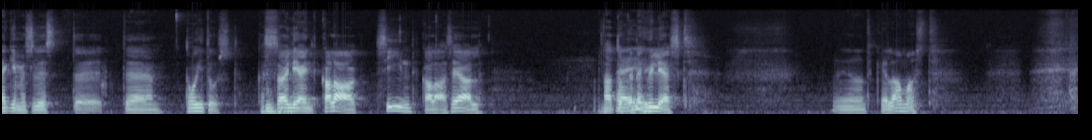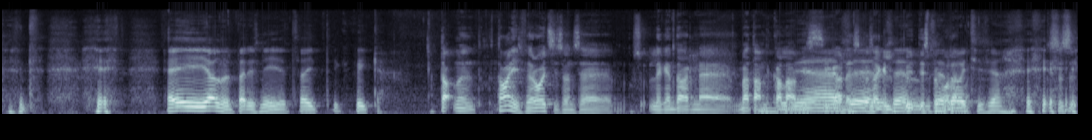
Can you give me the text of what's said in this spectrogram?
räägime sellest, eh, toidust, kas mm -hmm. oli ainult kala siin, kala seal, natukene ei, hüljest? natuke lammast et, et ei olnud päris nii, et said ikka kõike. Ta, Taanis või Rootsis on see legendaarne mädanik kala, mis Jaa, iganes kusagil pütis peab olema. Kas sa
